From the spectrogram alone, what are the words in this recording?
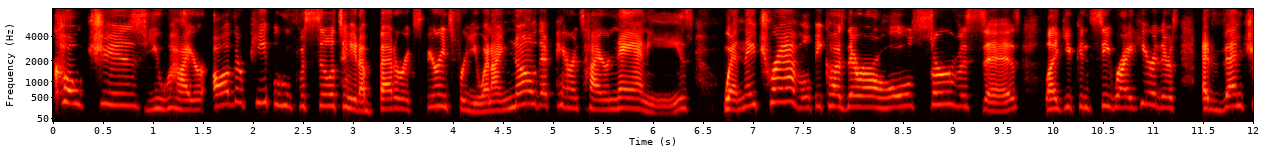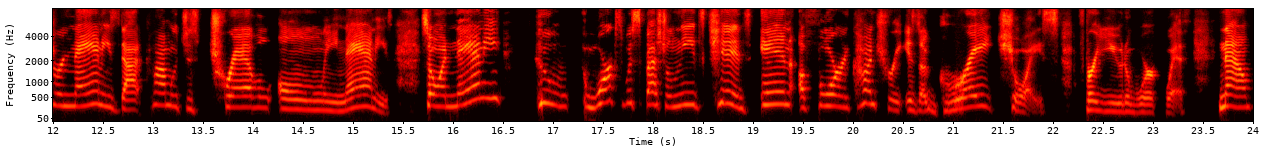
coaches, you hire other people who facilitate a better experience for you. And I know that parents hire nannies when they travel because there are whole services like you can see right here there's adventurenannies.com which is travel only nannies so a nanny who works with special needs kids in a foreign country is a great choice for you to work with. Now,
